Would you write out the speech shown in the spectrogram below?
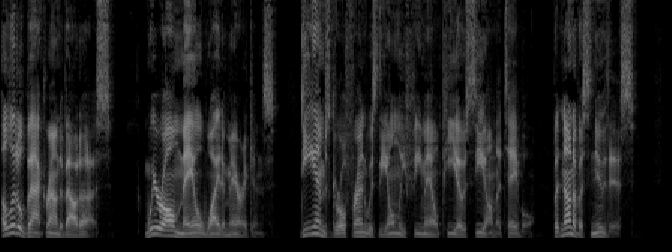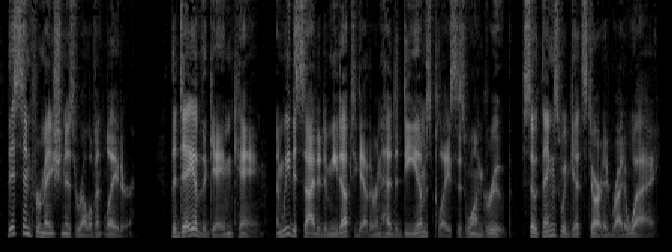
A little background about us we're all male white Americans. DM's girlfriend was the only female POC on the table, but none of us knew this. This information is relevant later. The day of the game came, and we decided to meet up together and head to DM's place as one group, so things would get started right away.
